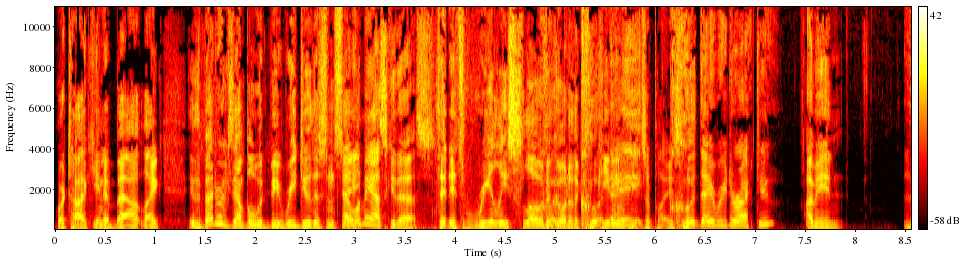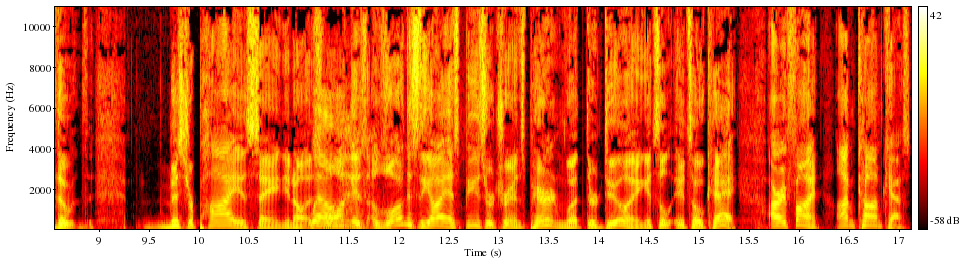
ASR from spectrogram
We're talking about like the better example would be redo this and say Now, let me ask you this: that it's really slow to go to the competing they- pizza place. Could they redirect you? I mean, the, Mr. Pai is saying, you know, as Well- long as as long as the ISPs are transparent in what they're doing, it's it's okay. All right, fine. I'm Comcast.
